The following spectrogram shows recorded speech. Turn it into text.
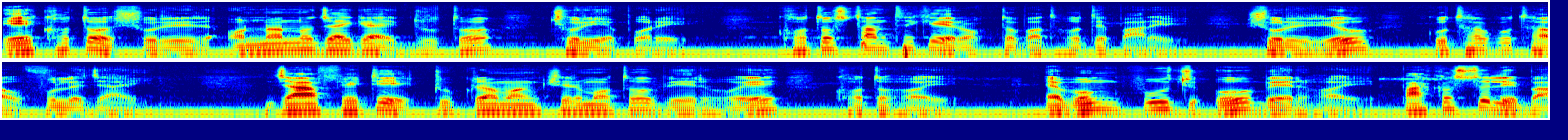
এ ক্ষত শরীরের অন্যান্য জায়গায় দ্রুত ছড়িয়ে পড়ে। ক্ষতস্থান থেকে রক্তপাত হতে পারে। শরীরেও কোথাও কোথাও ফুলে যায়, যা ফেটে টুকরা মাংসের মতো বের হয়ে ক্ষত হয় এবং পুজ ও বের হয়। পাকস্থলী বা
